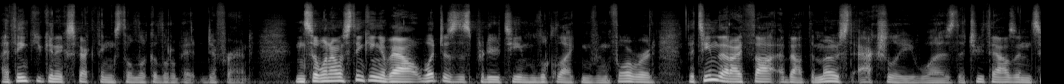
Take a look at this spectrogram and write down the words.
I think you can expect things to look a little bit different. And so when I was thinking about what does this Purdue team look like moving forward, the team that I thought about the most actually was the 2016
